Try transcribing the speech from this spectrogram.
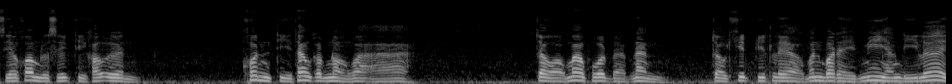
เสียความรู้สึกที่เขาเอิ้นคนที่ทำกับน้องว่าอาเจ้าออกมาโพดแบบนั้น เจ้าคิดผิดแล้ว มันบ่ได้มีหยังดีเลย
